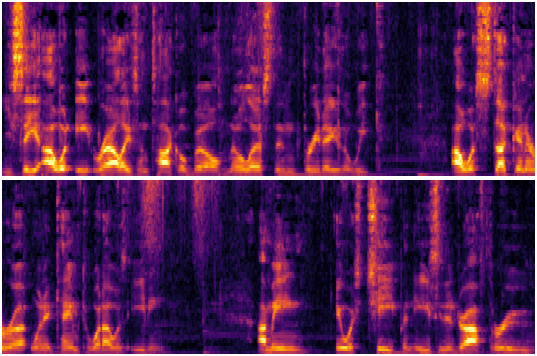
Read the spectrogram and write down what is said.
You see, I would eat Rally's and Taco Bell no less than three days a week. I was stuck in a rut when it came to what I was eating. I mean, it was cheap and easy to drive through,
